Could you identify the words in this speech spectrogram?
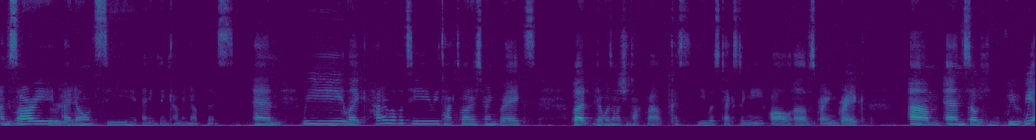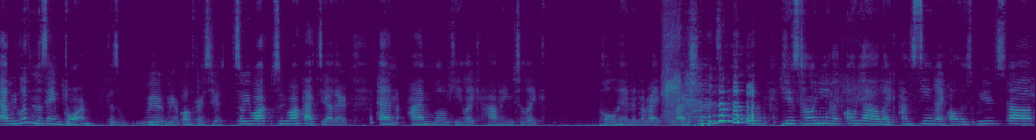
I'm sorry, There we go. I don't see anything coming of this. And we like had our bubble tea. We talked about our spring breaks, but there wasn't much to talk about because he was texting me all of spring break. Um, and so he, we we uh, we lived in the same dorm because we we were both first years. So we walked so we walked back together, and I'm low key like having to like pull him in the right directions. He's telling me like, oh yeah, like I'm seeing like all this weird stuff,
